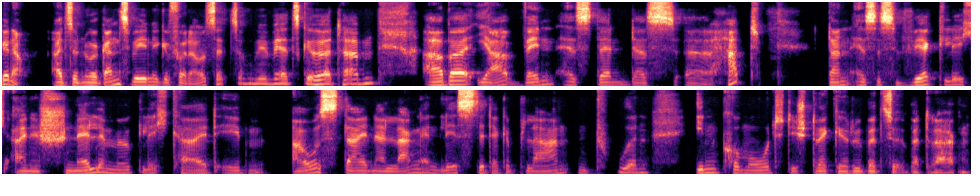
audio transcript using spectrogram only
Genau. Also nur ganz wenige Voraussetzungen, wie wir jetzt gehört haben. Aber ja, wenn es denn das äh, hat, dann ist es wirklich eine schnelle Möglichkeit, eben aus deiner langen Liste der geplanten Touren in Komoot die Strecke rüber zu übertragen.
